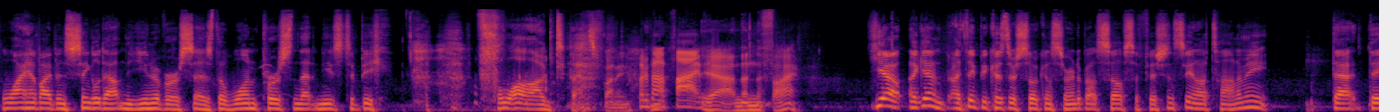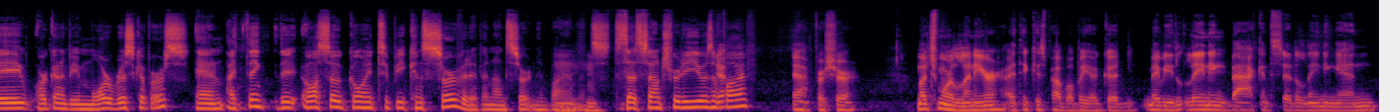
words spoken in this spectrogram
why have I been singled out in the universe as the one person that needs to be flogged? That's funny. What about five? Yeah, and then the five. Yeah, again, I think because they're so concerned about self sufficiency and autonomy, that they are going to be more risk averse. And I think they're also going to be conservative in uncertain environments. Mm-hmm. Does that sound true to you as a Yeah. five? Yeah, for sure. Much more linear, I think, is probably a good. Maybe leaning back instead of leaning in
